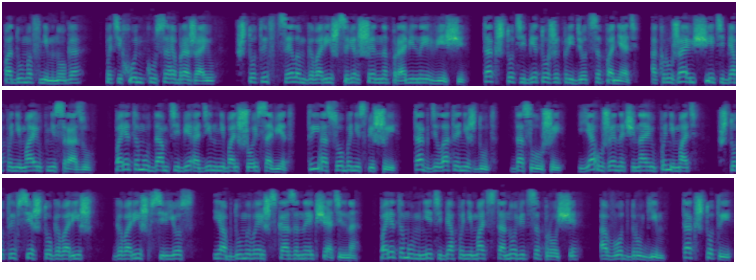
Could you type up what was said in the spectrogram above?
подумав немного, потихоньку соображаю, что ты в целом говоришь совершенно правильные вещи. Так что тебе тоже придется понять, окружающие тебя понимают не сразу. Поэтому дам тебе один небольшой совет. Ты особо не спеши, так дела-то не ждут. Да слушай, я уже начинаю понимать, что ты все что говоришь, говоришь всерьез, и обдумываешь сказанное тщательно. Поэтому мне тебя понимать становится проще, а вот другим. Так что ты,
